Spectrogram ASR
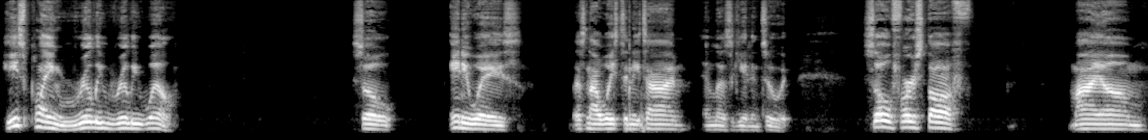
He's playing really, really well. So, anyways, let's not waste any time and let's get into it. So, first off, my um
